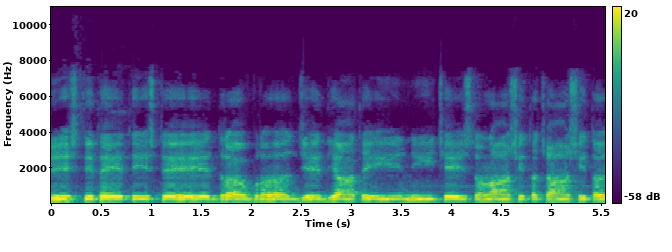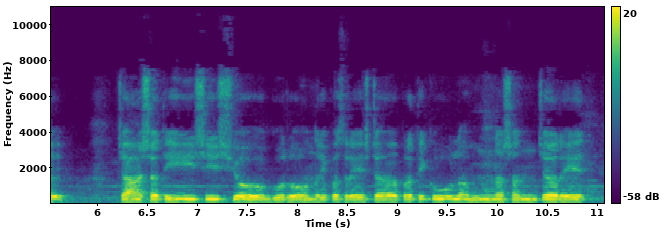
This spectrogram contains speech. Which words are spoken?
स्थिते तिष्ठे द्रव्रजेध्याते नीचे शलाशितचाशित चाशति शिष्यो गुरो नृपश्रेष्ठ प्रतिकूलं न सञ्चरेत्।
